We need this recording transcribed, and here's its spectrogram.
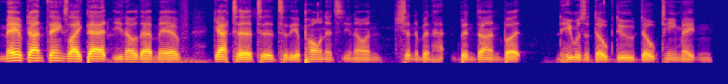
may have done things like that, you know, that may have got to, to, to the opponents, you know, and shouldn't have been been done. But he was a dope dude, dope teammate, and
